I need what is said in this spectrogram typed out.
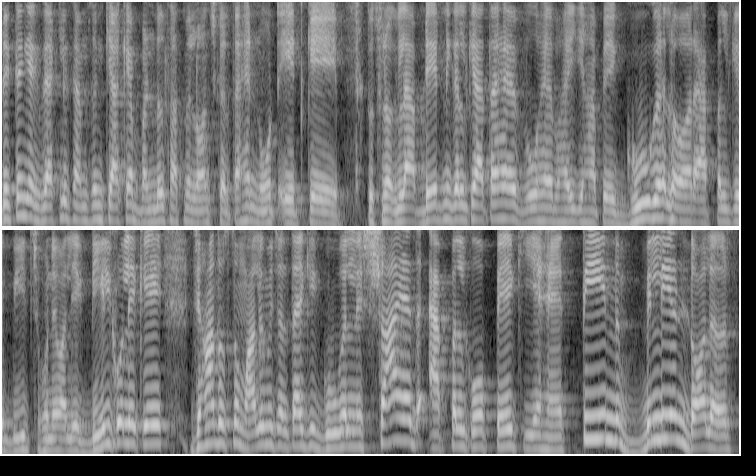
देखते हैं कि एक्जैक्टली सैमसंग क्या क्या बंडल साथ में लॉन्च करता है नोट एट के। दोस्तों अगला अपडेट निकल के आता है, वो है भाई यहाँ पे गूगल और एप्पल के बीच होने वाली एक डील को लेके, जहाँ दोस्तों मालूम ही चलता है कि गूगल ने शायद एप्पल को पे किए हैं तीन बिलियन डॉलर्स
